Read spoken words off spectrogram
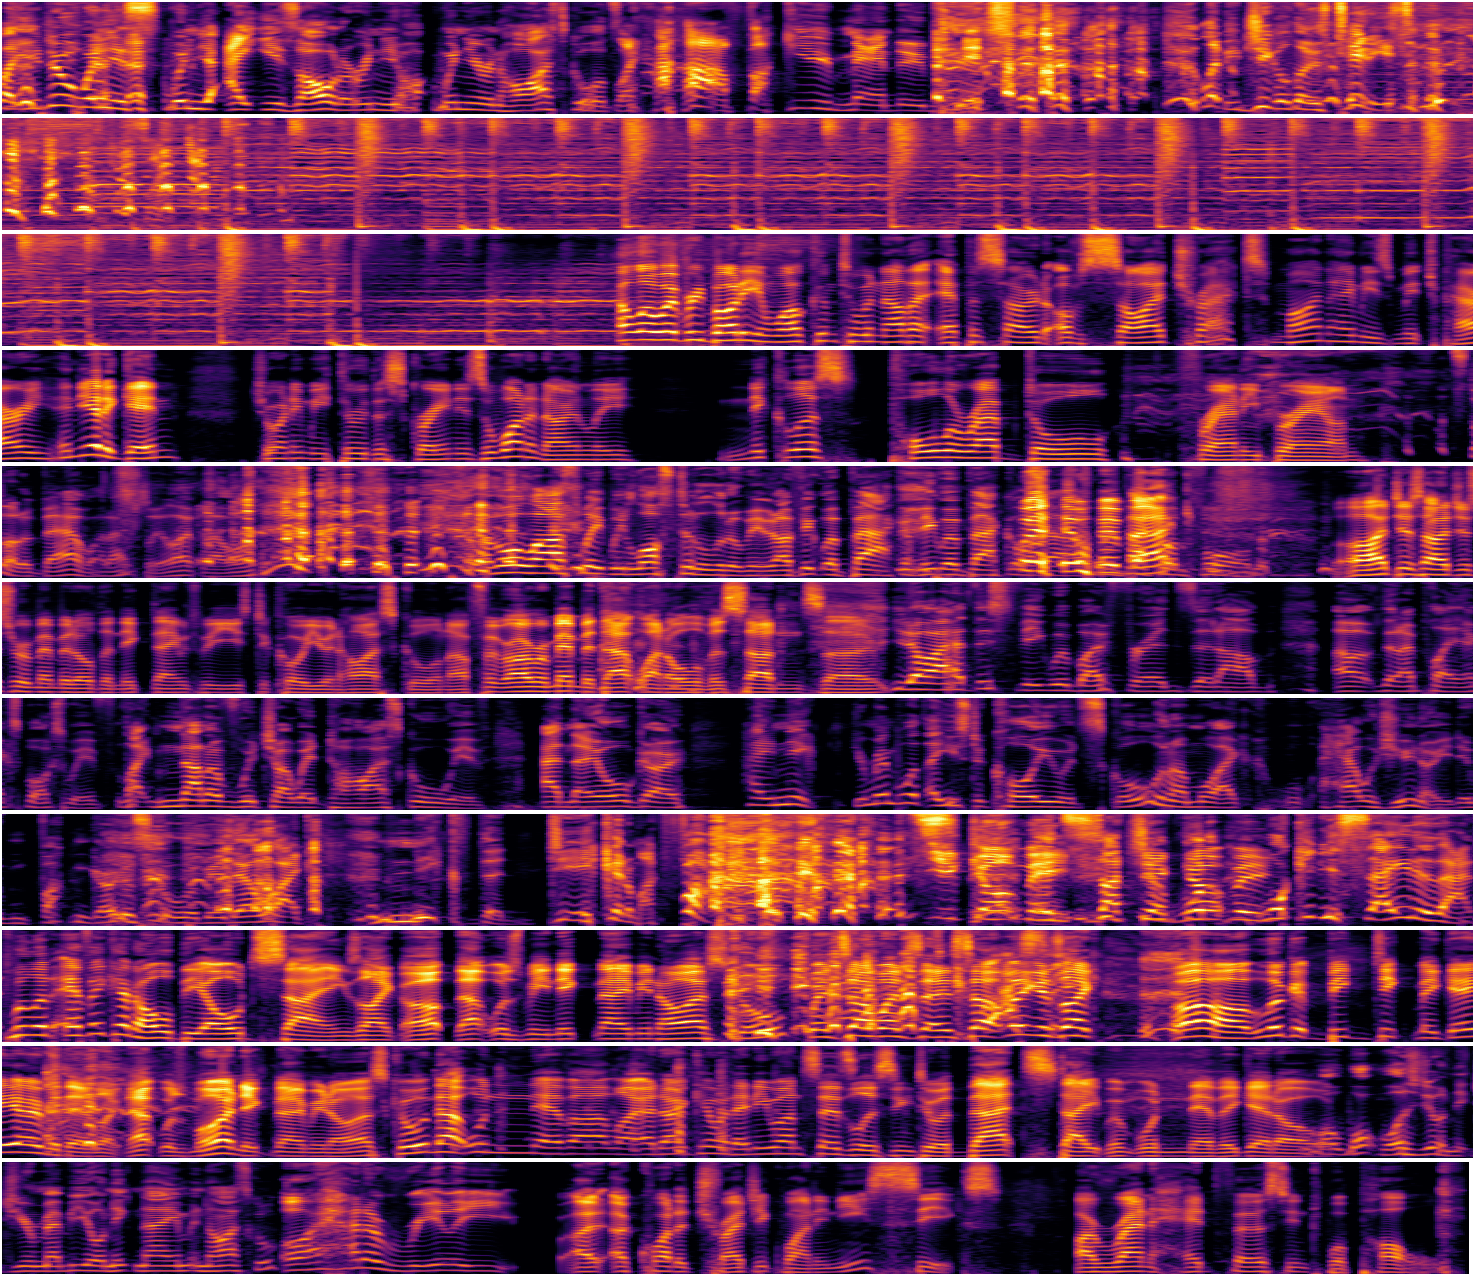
Like you do it when you're when you're eight years old or when you when you're in high school. It's like, haha, fuck you, man, boobs, bitch. Let me jiggle those titties. Hello, everybody, and welcome to another episode of Sidetracked. My name is Mitch Parry, and yet again, joining me through the screen is the one and only Nicholas Paula Abdul Frowny Brown. That's not a bad one, actually. I like that one. I thought last week we lost it a little bit, but I think we're back. I think we're back on, We're- uh, we're we're back on back. form. I just, I just remembered all the nicknames we used to call you in high school, and I, I remembered that one all of a sudden. So You know, I had this thing with my friends that um uh, that I play Xbox with, like none of which I went to high school with, and they all go, "Hey Nick, you remember what they used to call you at school?" And I'm like, well, "How would you know? You didn't fucking go to school with me." They're like, "Nick the Dick," and I'm like, "Fuck." you got me. It's such you a got what, me. what can you say to that? Will it ever get old? The old sayings like, "Oh, that was me nickname in high school." When someone says something, it's like, "Oh, look at Big Dick McGee over there." Like that was my nickname in high school. And that will never, like, I don't care what anyone says listening to it. That statement will never get old. Well, what was your nick? Do you remember your nickname in high school? I had a really, a, a quite a tragic one in year six. I ran headfirst into a pole.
